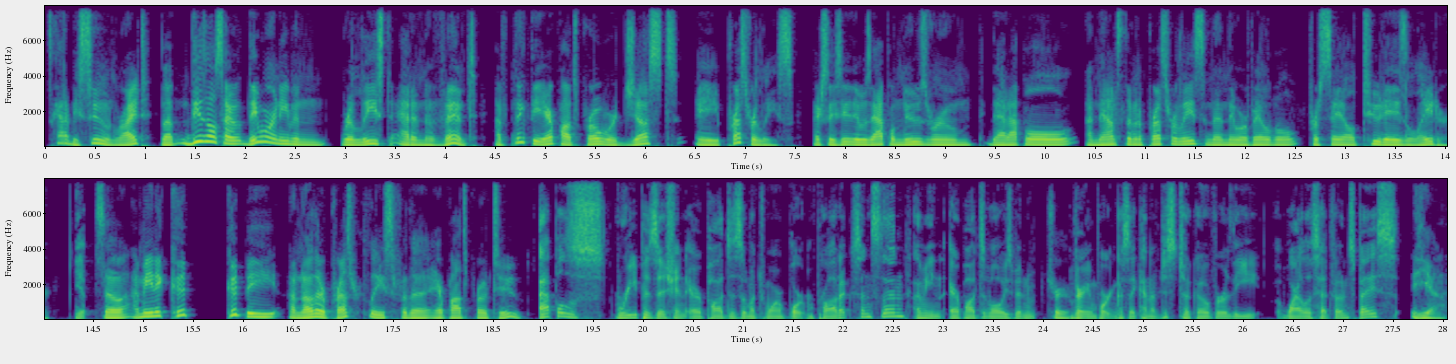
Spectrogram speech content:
it's got to be soon, right? But these also they weren't even released at an event. I think the AirPods Pro were just a press release. Actually, see, it was Apple Newsroom that Apple announced them in a press release, and then they were available for sale two days later. Yep. So I mean, it could could be another press release for the AirPods Pro 2. Apple's repositioned AirPods as a much more important product since then. I mean, AirPods have always been true. very important because they kind of just took over the wireless headphone space. Yeah.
